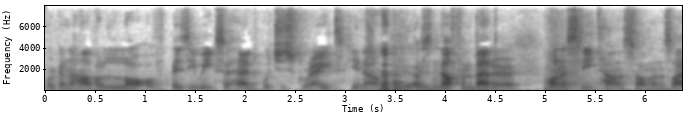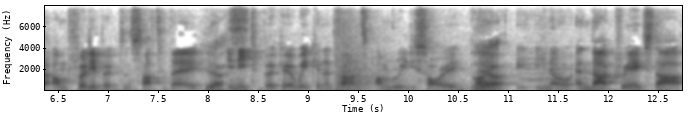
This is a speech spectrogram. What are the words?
we're gonna have a lot of busy weeks ahead, which is great. You know, Yeah. there's nothing better, honestly, telling someone's like, I'm fully booked on Saturday. Yes. You need to book it a week in advance. I'm really sorry. Like, Yeah. you know, and that creates that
